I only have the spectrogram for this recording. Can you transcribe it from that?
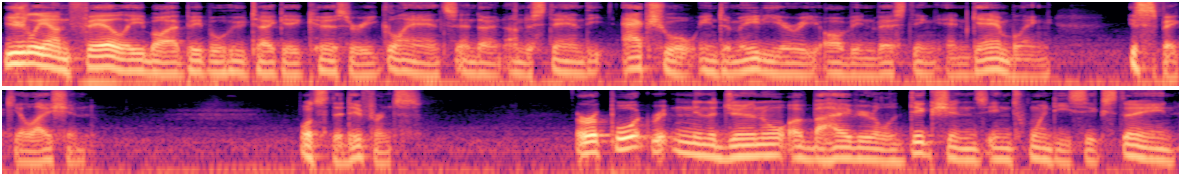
usually unfairly by people who take a cursory glance and don't understand the actual intermediary of investing and gambling is speculation. What's the difference? A report written in the Journal of Behavioral Addictions in 2016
